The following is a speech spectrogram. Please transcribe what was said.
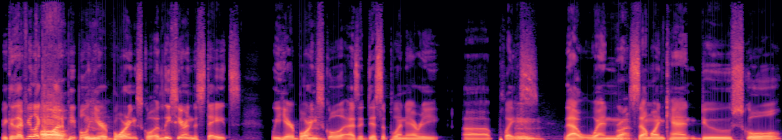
because i feel like a lot of Oh, people hear mm. boarding school at least here in the states we hear boarding Mm. school as a disciplinary uh, place Mm. that when Right. someone can't do school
